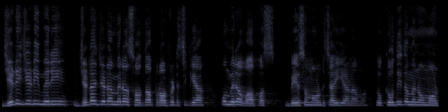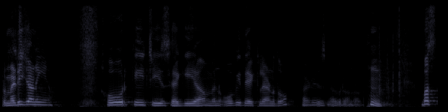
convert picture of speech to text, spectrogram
ਜਿਹੜੀ ਜਿਹੜੀ ਮੇਰੀ ਜਿਹੜਾ ਜਿਹੜਾ ਮੇਰਾ ਸੌਦਾ ਪ੍ਰੋਫਿਟ ਚ ਗਿਆ, ਉਹ ਮੇਰਾ ਵਾਪਸ ਬੇਸ ਅਮਾਉਂਟ ਚ ਆਈ ਜਾਣਾ ਵਾ। ਕਿਉਂਕਿ ਉਹਦੀ ਤਾਂ ਮੈਨੂੰ ਅਮਾਉਂਟ ਮਿਲ ਹੀ ਜਾਣੀ ਆ। ਹੋਰ ਕੀ ਚੀਜ਼ ਹੈਗੀ ਆ ਮੈਨੂੰ ਉਹ ਵੀ ਦੇਖ ਲੈਣ ਦਿਓ ਇਟ ਇਜ਼ ਨੈਵਰ ਹੂੰ ਬਸ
